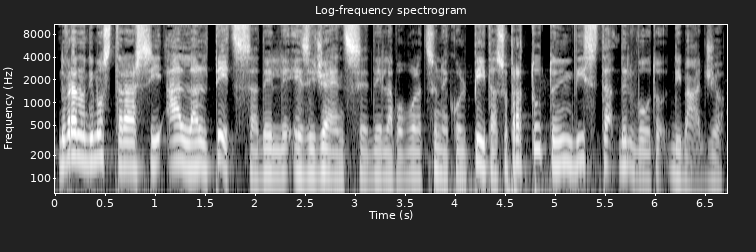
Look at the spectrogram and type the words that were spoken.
dovranno dimostrarsi all'altezza delle esigenze della popolazione colpita, soprattutto in vista del voto di maggio.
